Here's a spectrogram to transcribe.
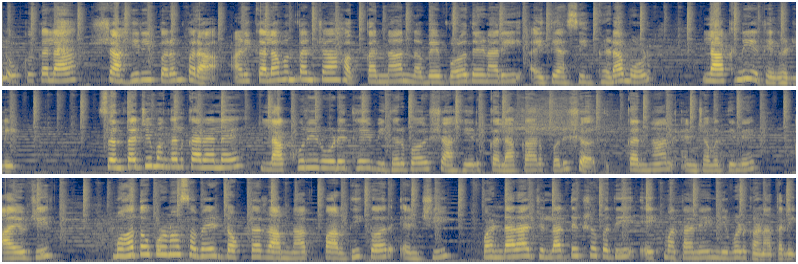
लोककला शाहिरी परंपरा आणि कलावंतांच्या हक्कांना नवे बळ देणारी ऐतिहासिक घडामोड लाखनी येथे घडली. संताजी मंगल कार्यालय लाखोरी रोड येथे विदर्भ शाहीर कलाकार परिषद कन्हान यांच्या वतीने आयोजित महत्त्वपूर्ण सभेत डॉक्टर रामनाथ पारधीकर यांची भंडारा जिल्हाध्यक्षपदी एकमताने निवड करण्यात आली.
